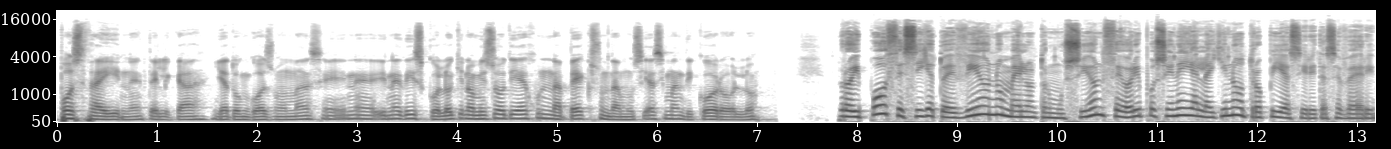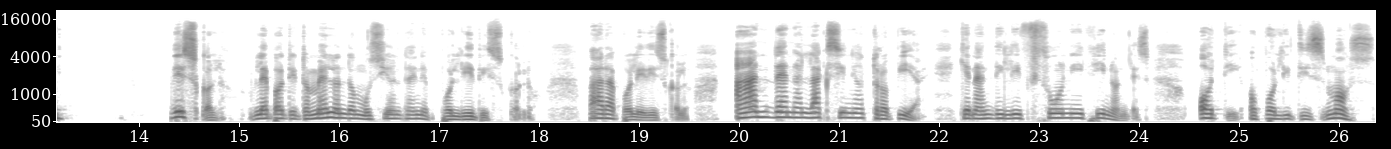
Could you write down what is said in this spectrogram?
πώς θα είναι τελικά για τον κόσμο μας είναι, είναι δύσκολο και νομίζω ότι έχουν να παίξουν τα μουσεία σημαντικό ρόλο. Προϋπόθεση για το ευίωνο μέλλον των μουσείων θεωρεί πως είναι η αλλαγή νοοτροπίας η Ρίτα Σεβέρη. Δύσκολο. Βλέπω ότι το μέλλον των μουσείων θα είναι πολύ δύσκολο. Πάρα πολύ δύσκολο. Αν δεν αλλάξει η νοοτροπία και να αντιληφθούν οι θύνοντες ότι ο πολιτισμός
